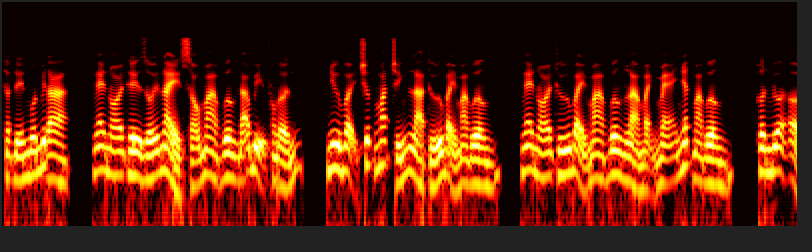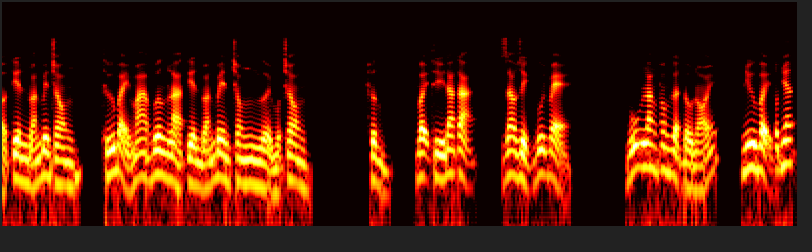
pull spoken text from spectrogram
Thật đến muốn biết ta, nghe nói thế giới này sáu ma vương đã bị phong ấn, như vậy trước mắt chính là thứ bảy ma vương, nghe nói thứ bảy ma vương là mạnh mẽ nhất ma vương, hơn nữa ở tiên đoán bên trong, thứ bảy ma vương là tiên đoán bên trong người một trong. Hừm, vậy thì đa tạ, giao dịch vui vẻ. Vũ lăng phong gật đầu nói, như vậy tốt nhất,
